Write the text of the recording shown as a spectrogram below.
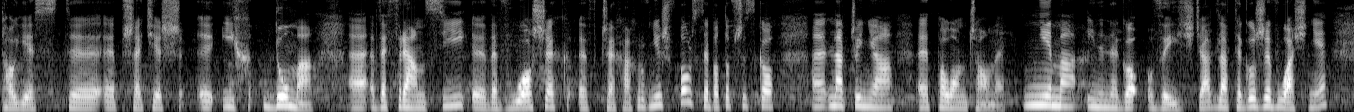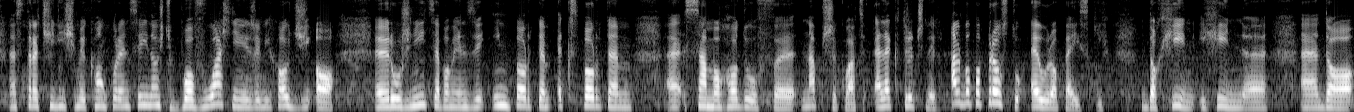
to jest przecież ich duma. We Francji, we Włoszech, w Czechach, również w Polsce, bo to wszystko naczynia połączone. Nie ma innego wyjścia, dlatego że właśnie straciliśmy konkurencyjność, bo właśnie jeżeli chodzi o e, różnicę pomiędzy importem, eksportem e, samochodów e, na przykład elektrycznych albo po prostu europejskich do Chin i Chin do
